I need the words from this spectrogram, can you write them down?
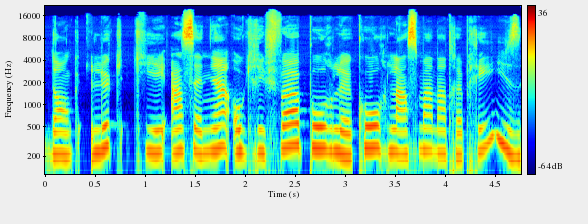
Donc, Luc qui est enseignant au CRIFA pour le cours lancement d'entreprise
